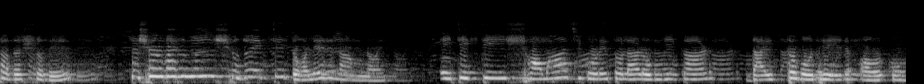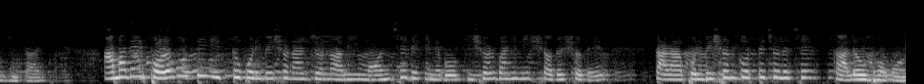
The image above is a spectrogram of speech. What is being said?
সদস্যদের কিশোর বাহিনী শুধু একটি দলের নাম নয়, এটি একটি সমাজ গড়ে তোলার অঙ্গীকার, দায়িত্ববোধের অঙ্গীকার। আমাদের পরবর্তী নৃত্য পরিবেশনার জন্য আমি মঞ্চে ডেকে নেব কিশোর বাহিনীর সদস্যদের। তারা পরিবেশন করতে চলেছে কালো ভ্রমণ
